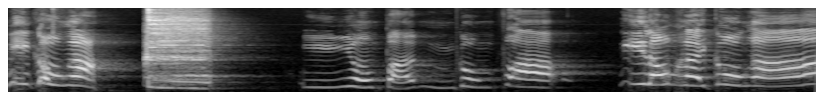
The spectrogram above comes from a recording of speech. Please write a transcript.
你讲啊？你又办唔公法？你老爱讲啊？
